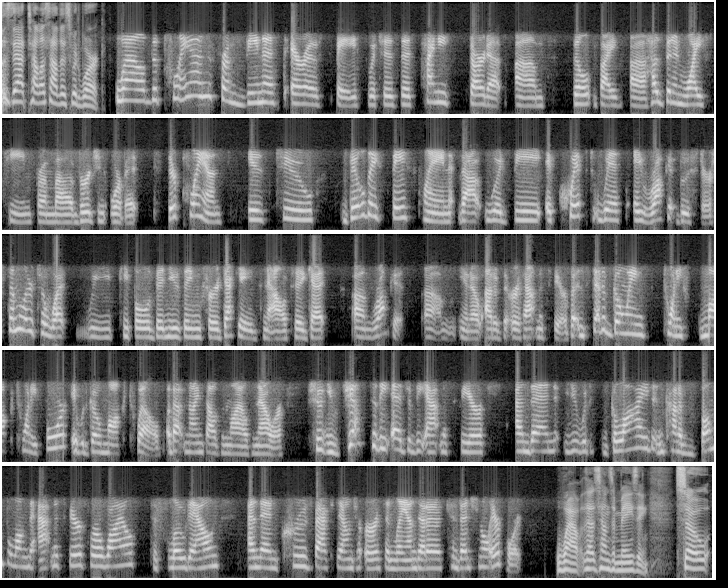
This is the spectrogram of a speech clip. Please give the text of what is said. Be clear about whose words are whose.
Speaker 1: Lizette, tell us how this would work.
Speaker 2: Well, the plan from Venus Aerospace, which is this tiny startup um, built by a husband and wife team from uh, Virgin Orbit, their plan is to build a space plane that would be equipped with a rocket booster, similar to what we people have been using for decades now to get um, rockets, um, you know, out of the Earth atmosphere. But instead of going 20, Mach 24, it would go Mach 12, about 9,000 miles an hour, shoot you just to the edge of the atmosphere, and then you would glide and kind of bump along the atmosphere for a while to slow down, and then cruise back down to Earth and land at a conventional airport.
Speaker 1: Wow, that sounds amazing. So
